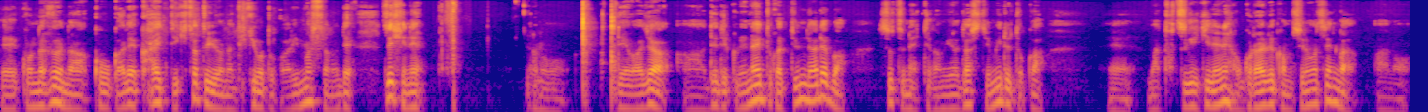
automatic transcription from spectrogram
えー、こんな風な効果で帰ってきたというような出来事がありましたので、ぜひね、あの、電話じゃ出てくれないとかっていうんであれば、一つね、手紙を出してみるとか、えー、まあ、突撃でね、怒られるかもしれませんが、あの、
